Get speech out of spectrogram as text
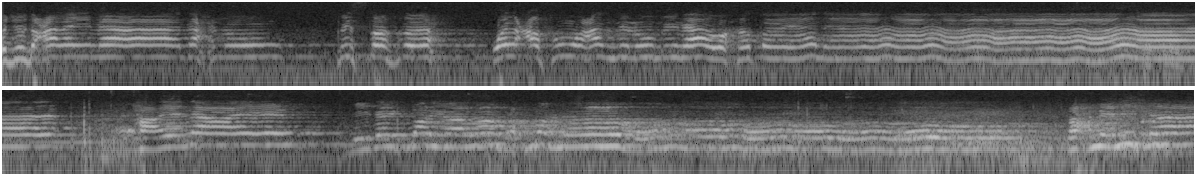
وجد علينا نحن بالصفح والعفو عن ذنوبنا وخطايانا. حي نعيم بيدك يا رب رحمنا رحمنا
